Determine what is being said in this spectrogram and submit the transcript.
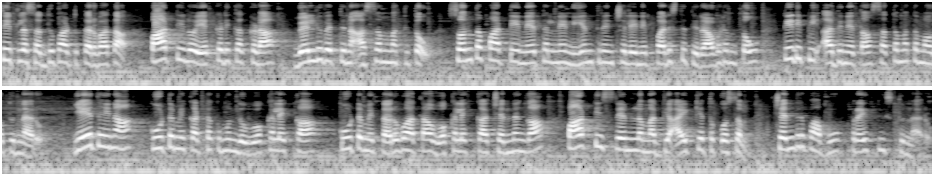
సీట్ల సర్దుబాటు తర్వాత పార్టీలో ఎక్కడికక్కడ వెల్లువెత్తిన అసమ్మతితో సొంత పార్టీ నేతల్నే నియంత్రించలేని పరిస్థితి రావడంతో టీడీపీ అధినేత సతమతమవుతున్నారు. ఏదైనా కూటమి కట్టకముందు ఒక లెక్క కూటమి తరువాత ఒక లెక్క చందంగా పార్టీ శ్రేణుల మధ్య ఐక్యత కోసం చంద్రబాబు ప్రయత్నిస్తున్నారు.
